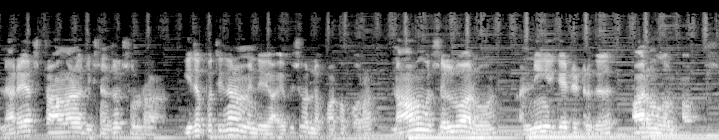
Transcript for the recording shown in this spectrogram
நிறைய ஸ்ட்ராங்கான ரீசன்ஸை சொல்கிறாங்க இதை பற்றி தான் நம்ம இந்த எபிசோடில் பார்க்க போகிறோம் நான் உங்கள் செல்வார்வம் அண்ட் நீங்கள் கேட்டுட்ருக்கிறது ஆறுமுகம் டாக்ஸ்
